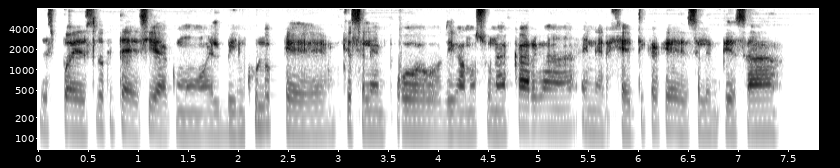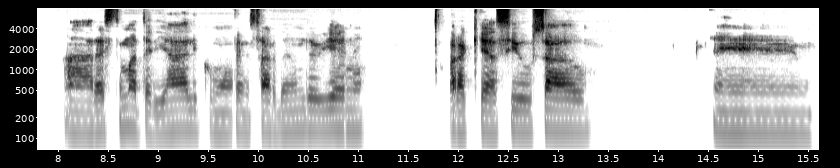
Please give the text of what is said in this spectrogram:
Después lo que te decía, como el vínculo que, se le, o digamos una carga energética que se le empieza a dar a este material y como pensar de dónde viene, para qué ha sido usado. Eh,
